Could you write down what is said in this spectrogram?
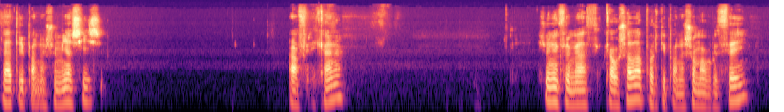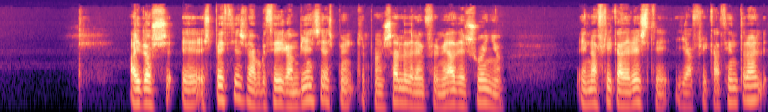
la tripanosomiasis africana. Es una enfermedad causada por Trypanosoma brucei. Hay dos eh, especies, la brucei gambiensis es responsable de la enfermedad del sueño en África del Este y África Central,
